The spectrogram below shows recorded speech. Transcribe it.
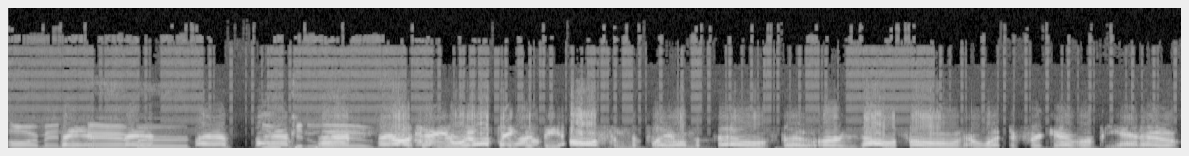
arm and hammer. you can live. I'll tell you what I think would be awesome to play on the bells, though, or xylophone, or what the frick ever, piano.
